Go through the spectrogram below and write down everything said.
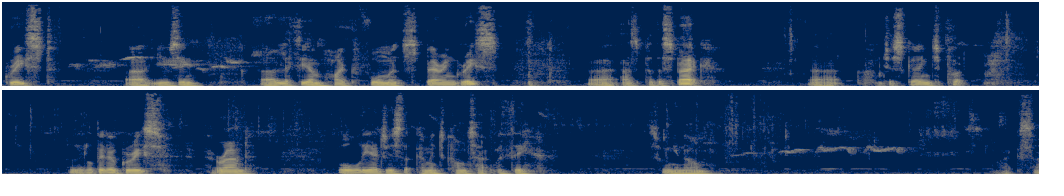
greased uh, using uh, lithium high performance bearing grease uh, as per the spec. Uh, I'm just going to put a little bit of grease around all the edges that come into contact with the swinging arm so.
